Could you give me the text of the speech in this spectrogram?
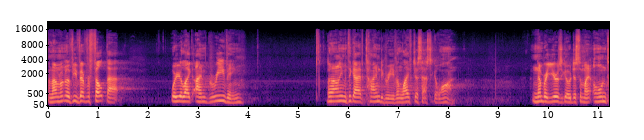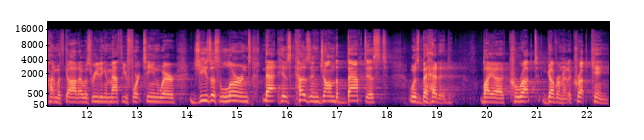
And I don't know if you've ever felt that, where you're like, I'm grieving, but I don't even think I have time to grieve, and life just has to go on. A number of years ago, just in my own time with God, I was reading in Matthew 14 where Jesus learned that his cousin, John the Baptist, was beheaded by a corrupt government, a corrupt king.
